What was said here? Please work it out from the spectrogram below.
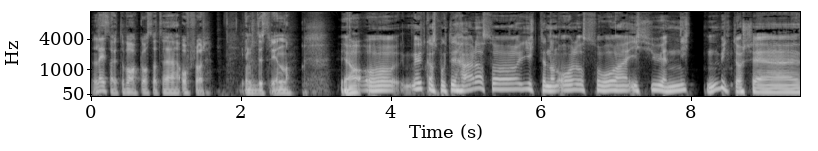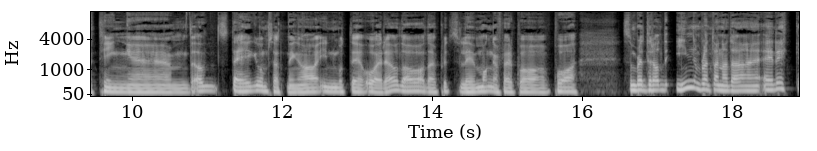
leie seg ut tilbake også til offshoreindustrien. Ja, og med utgangspunkt i her da, så gikk det noen år, og så i 2019 begynte å skje ting. Da steg omsetninga inn mot det året, og da var det plutselig mange flere på, på som ble dratt inn, blant annet deg, Eirik.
